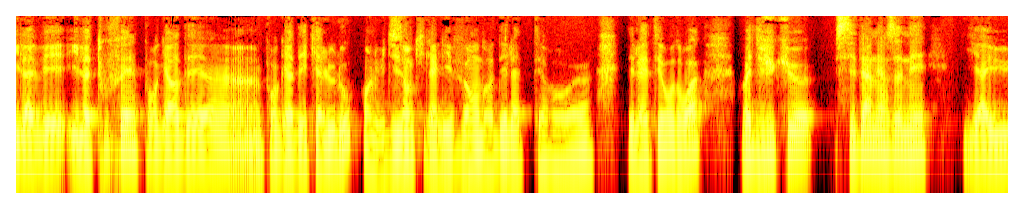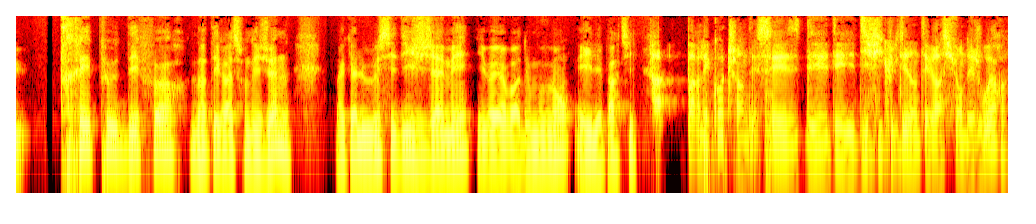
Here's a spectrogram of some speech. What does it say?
il avait, il a tout fait pour garder, euh, pour garder Kalulu, en lui disant qu'il allait vendre des latéraux, euh, des latéraux droits. En fait, vu que ces dernières années, il y a eu très peu d'efforts d'intégration des jeunes, Macaloulou s'est dit jamais il va y avoir de mouvement et il est parti. Ah, par les coachs, hein, des, des, difficultés d'intégration des joueurs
